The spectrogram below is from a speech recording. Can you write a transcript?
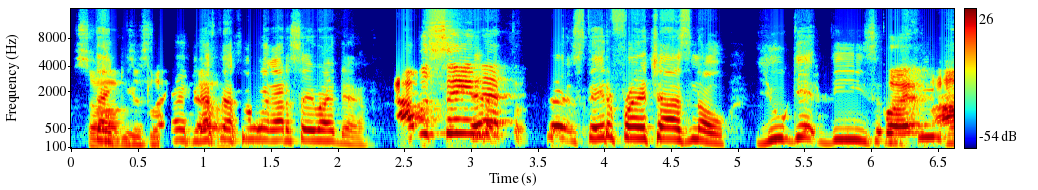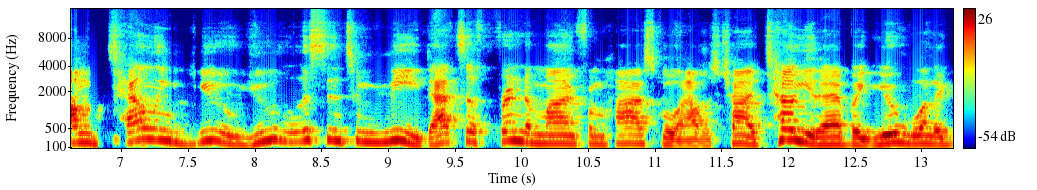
So Thank I'm you. just like, Thank you. That's, that's all I gotta say right there. I was saying Yeah. that, State of franchise, no. You get these, but I'm telling you, you listen to me. That's a friend of mine from high school, and I was trying to tell you that, but you want to.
